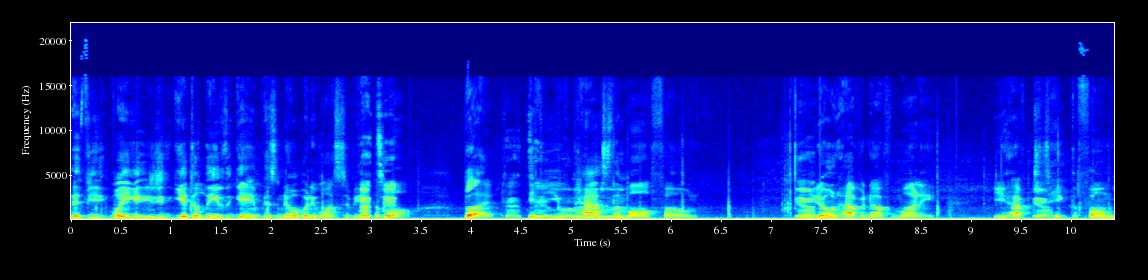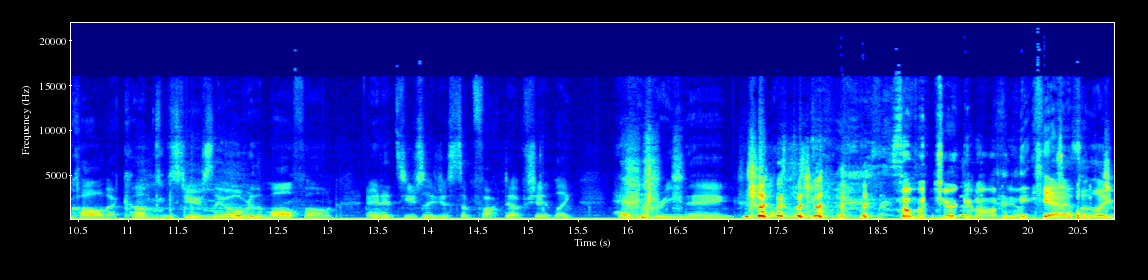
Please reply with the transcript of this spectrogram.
if you well, you get, you get to leave the game because nobody wants to be at the it. mall. But That's if it. you pass the mall phone Yeah. and you don't have enough money, you have to take the phone call that comes mysteriously over the mall phone, and it's usually just some fucked up shit like heavy breathing or like Someone jerking off. Yeah. yeah, so like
